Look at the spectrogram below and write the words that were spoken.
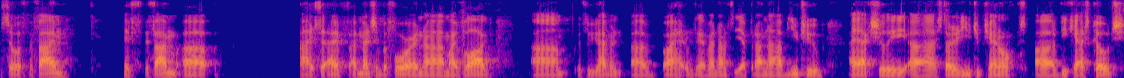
So if if I'm if if I'm uh, I said I've, I've mentioned before in uh, my vlog. Um, if you haven't, uh, I don't think I've announced it yet, but on uh, YouTube, I actually uh, started a YouTube channel, uh, VCast Coach.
